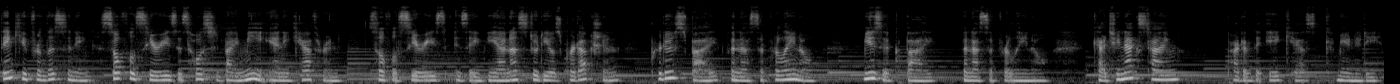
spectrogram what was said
Thank you for listening. Soulful Series is hosted by me, Annie Catherine. Soulful Series is a Vienna Studios production produced by Vanessa Ferlano. Music by Vanessa Ferlano. Catch you next time, part of the ACAST community.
